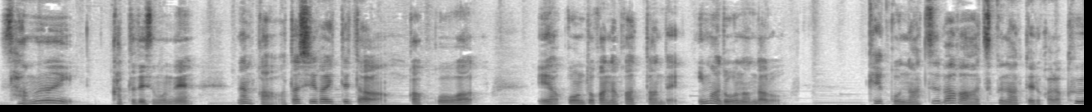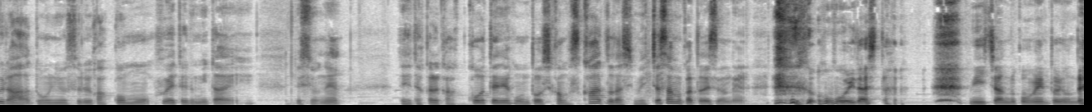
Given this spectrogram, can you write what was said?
寒いかったですもんね。なんか私が行ってた学校はエアコンとかなかったんで、今どうなんだろう。結構夏場が暑くなってるからクーラー導入する学校も増えてるみたいですよね。で、だから学校ってね、ほんと、しかもスカートだしめっちゃ寒かったですよね。思い出した。みーちゃんのコメント読んで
